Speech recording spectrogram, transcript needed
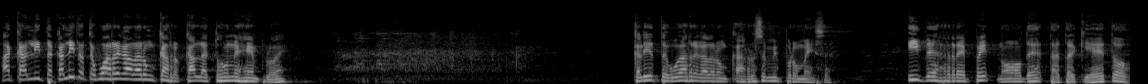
a Carlita, Carlita, te voy a regalar un carro? Carla, esto es un ejemplo, ¿eh? Carlita, te voy a regalar un carro, esa es mi promesa. Y de repente, no, déjate quieto.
